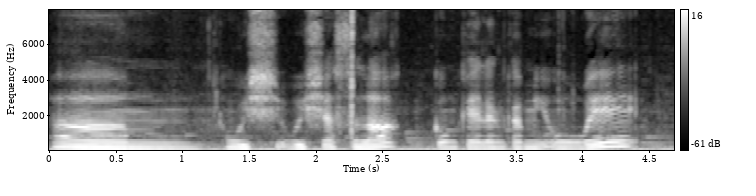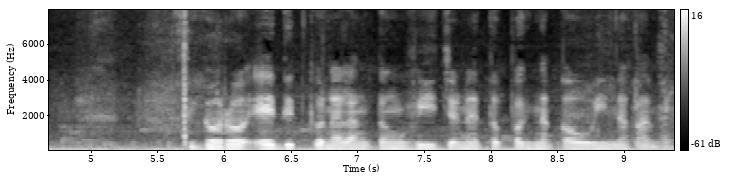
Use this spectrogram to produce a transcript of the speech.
Um, wish, wish us luck kung kailan kami uwi siguro edit ko na lang tong video na to pag nakauwi na kami.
